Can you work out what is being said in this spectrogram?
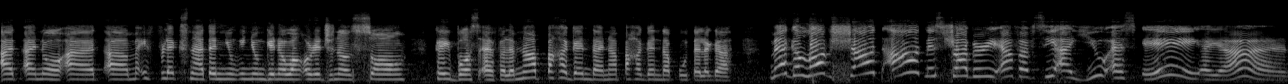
At ano, at ah, ma-flex natin yung inyong ginawang original song kay Boss FLM. Napakaganda, napakaganda po talaga. Mega love shout out Miss Strawberry FFC ay USA. Ayan.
